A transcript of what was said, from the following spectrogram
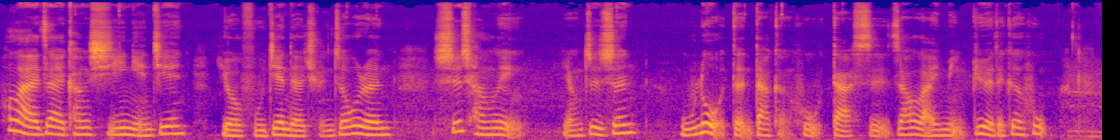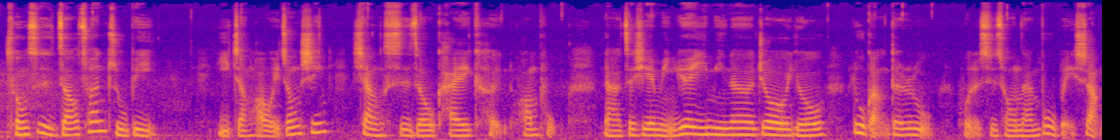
后来在康熙年间，有福建的泉州人施长岭、杨志生、吴洛等大垦户大肆招来闽粤的各户，从事凿穿竹壁，以彰化为中心，向四周开垦荒埔。那这些闽粤移民呢，就由鹿港登陆，或者是从南部北上。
